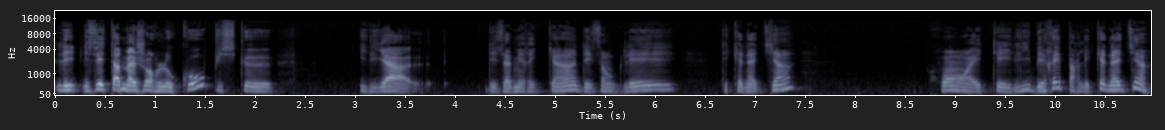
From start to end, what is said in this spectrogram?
les, états-majors locaux, puisque il y a des Américains, des Anglais, des Canadiens. Rouen a été libéré par les Canadiens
